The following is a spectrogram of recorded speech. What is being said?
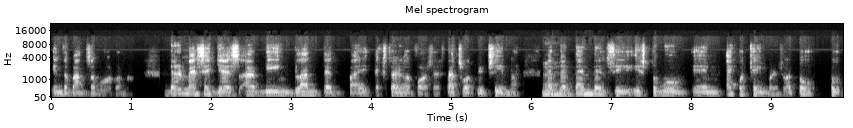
in the Bangsamoro their messages are being blunted by external forces. That's what we've seen. No? Mm-hmm. And their tendency is to move in echo chambers or to, to,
